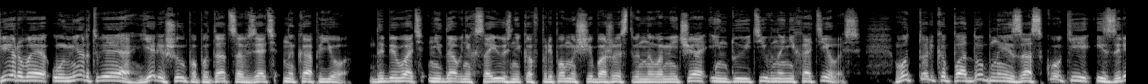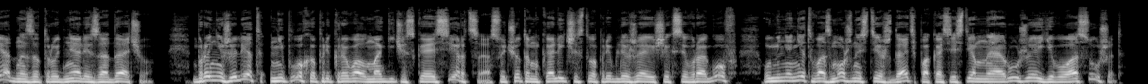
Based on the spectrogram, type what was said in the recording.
Первое умертвие я решил попытаться взять на копье. Добивать недавних союзников при помощи божественного меча интуитивно не хотелось. Вот только подобные заскоки изрядно затрудняли задачу. Бронежилет неплохо прикрывал магическое сердце, а с учетом количества приближающихся врагов у меня нет возможности ждать, пока системное оружие его осушит.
